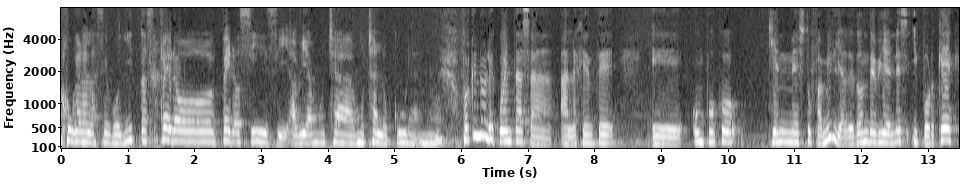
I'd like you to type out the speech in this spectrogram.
jugar a las cebollitas, pero pero sí, sí, había mucha mucha locura, ¿no? ¿Por qué no le cuentas a, a la gente eh, un poco quién es tu familia, de dónde vienes y por qué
